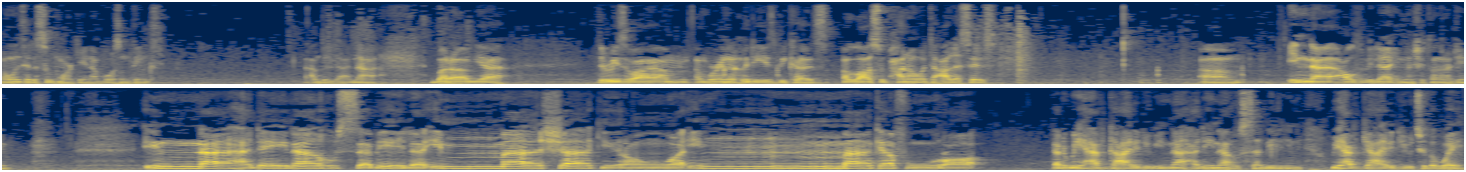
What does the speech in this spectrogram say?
I went to the supermarket and I bought some things. Alhamdulillah. Nah. But um yeah. The reason why I'm I'm wearing a hoodie is because Allah subhanahu wa ta'ala says um Inna a'udhu billahi min shaitan rajim. إنا هديناه السبيل إما شاكرا وإما كفورا that we have guided you إنا هديناه السبيل we have guided you to the way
